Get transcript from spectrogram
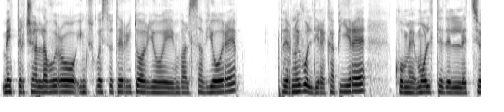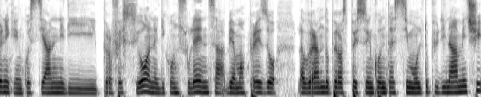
Metterci al lavoro in questo territorio e in Valsaviore per noi vuol dire capire come molte delle lezioni che in questi anni di professione, di consulenza abbiamo appreso lavorando però spesso in contesti molto più dinamici,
